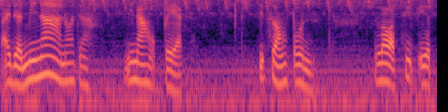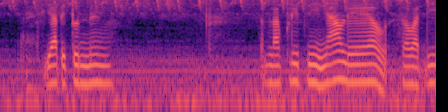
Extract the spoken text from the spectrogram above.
ปลายเดือนมีนาเนาะจ้ะมีนาหกแปดสิบสองต้นหลอดสิบเอ็ดเสียไปต้นหนึ่งสำหรับคลิปนี้ยาวแล้ว สวัสดี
